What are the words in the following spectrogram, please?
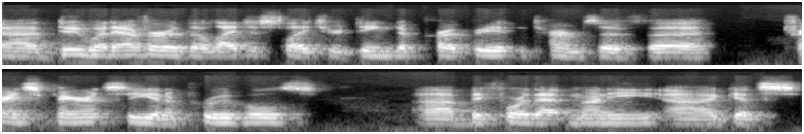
uh, do whatever the legislature deemed appropriate in terms of uh, transparency and approvals before that money gets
